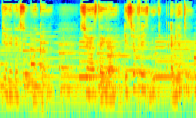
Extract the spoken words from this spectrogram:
bireverso.com, sur Instagram et sur Facebook. À bientôt.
